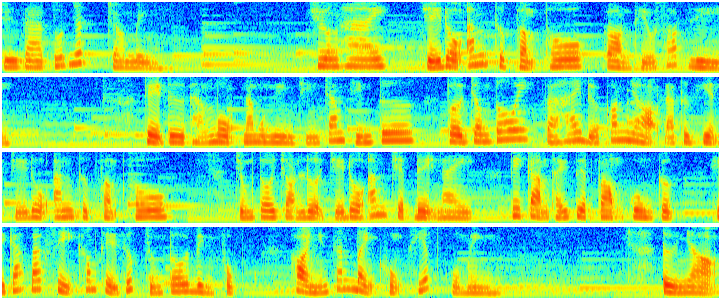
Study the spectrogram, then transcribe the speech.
chuyên gia tốt nhất cho mình. Chương 2 chế độ ăn thực phẩm thô còn thiếu sót gì? Kể từ tháng 1 năm 1994 vợ chồng tôi và hai đứa con nhỏ đã thực hiện chế độ ăn thực phẩm thô chúng tôi chọn lựa chế độ ăn triệt để này vì cảm thấy tuyệt vọng cùng cực khi các bác sĩ không thể giúp chúng tôi bình phục khỏi những căn bệnh khủng khiếp của mình. Từ nhỏ,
